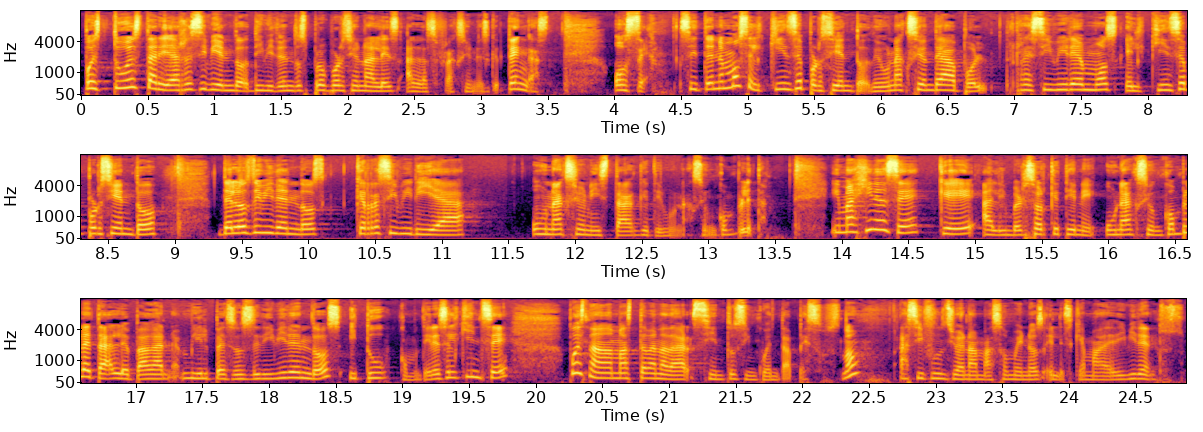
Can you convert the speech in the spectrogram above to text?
pues tú estarías recibiendo dividendos proporcionales a las fracciones que tengas. O sea, si tenemos el 15% de una acción de Apple, recibiremos el 15% de los dividendos que recibiría un accionista que tiene una acción completa. Imagínense que al inversor que tiene una acción completa le pagan mil pesos de dividendos y tú, como tienes el 15, pues nada más te van a dar 150 pesos, ¿no? Así funciona más o menos el esquema de dividendos.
